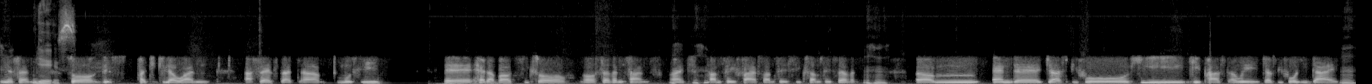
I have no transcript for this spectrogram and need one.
in a sense. Yes. So this particular one asserts that uh, Musi uh, had about six or, or seven sons, right? Mm-hmm. Some say five, some say six, some say 7 Mm-hmm. Um, and uh, just before he he passed away, just before he died, Mm.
